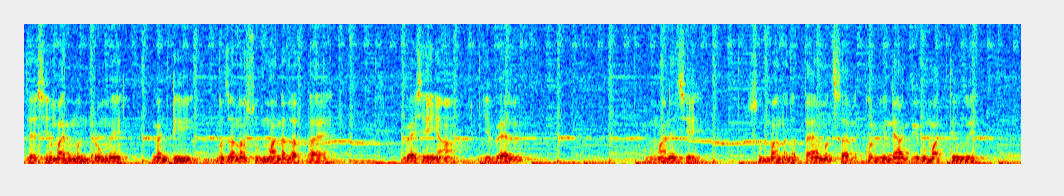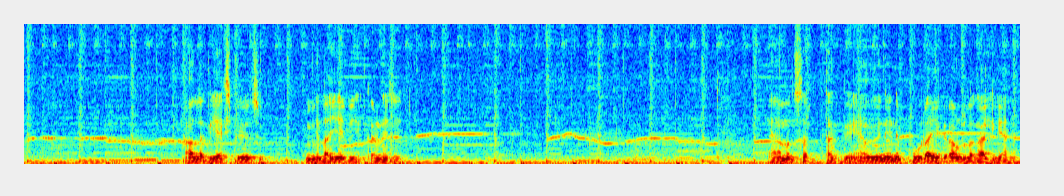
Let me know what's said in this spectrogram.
जैसे हमारे मंदिरों में घंटी बजाना शुभ माना जाता है, वैसे यहाँ ये बैल घुमाने से शुभ माना जाता है अहमद सर और विनय आगे घुमाते हुए। अलग ही एक्सपीरियंस मिला ये भी करने से। अहमद सर थक गए हैं और विनय ने पूरा एक राउंड लगा लिया है।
